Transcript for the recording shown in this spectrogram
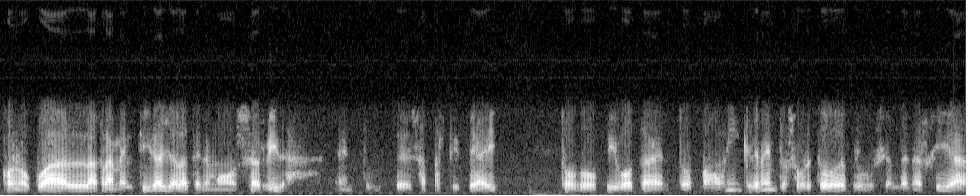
con lo cual la gran mentira ya la tenemos servida. Entonces, a partir de ahí, todo pivota en torno a un incremento, sobre todo de producción de energía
